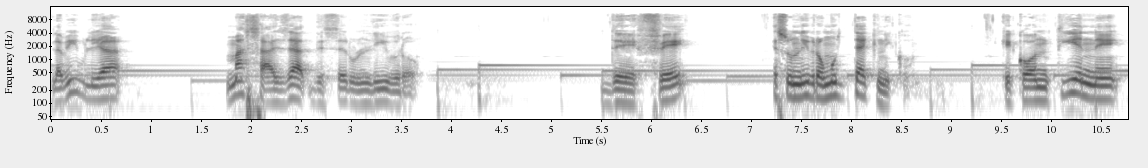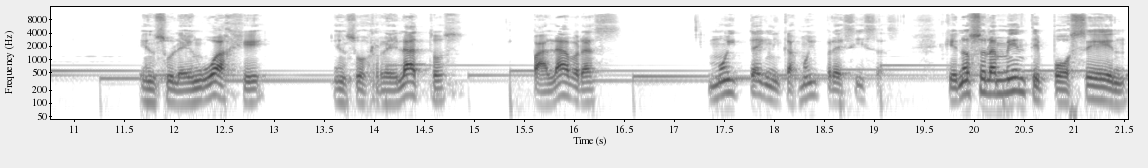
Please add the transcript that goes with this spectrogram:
La Biblia, más allá de ser un libro de fe, es un libro muy técnico, que contiene en su lenguaje, en sus relatos, palabras muy técnicas, muy precisas, que no solamente poseen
